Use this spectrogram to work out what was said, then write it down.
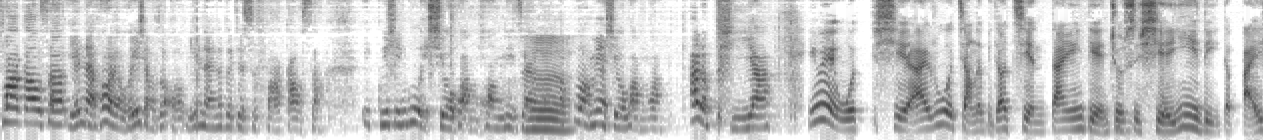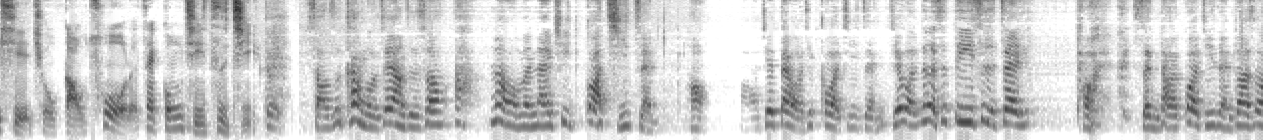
发高烧。原来后来我回想说，哦，原来那个就是发高烧。一规身骨会烧黄黄，你知道吗？嗯、啊，不好命烧黄黄，啊，的皮呀、啊。因为我血癌如果讲的比较简单一点，就是血液里的白血球搞错了，在攻击自己。对，嫂子看我这样子说啊，那我们来去挂急诊，好，好，就带我去挂急诊。结果那个是第一次在桃省桃挂急诊，他说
